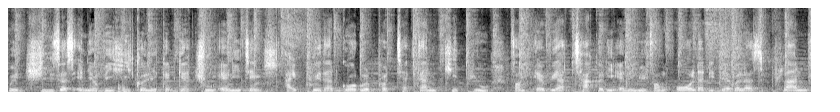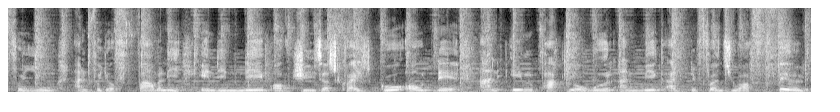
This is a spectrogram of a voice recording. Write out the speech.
With Jesus in your vehicle, you could get through anything. I pray that God will protect and keep you from every attack of the enemy, from all that the devil has planned for you and for your family. In the name of Jesus Christ, go out there and impact your world and make a difference. You are filled.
